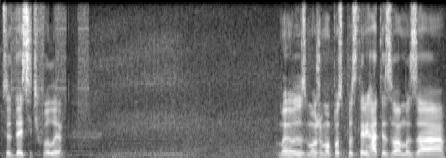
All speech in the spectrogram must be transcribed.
це 10 хвилин. Ми зможемо поспостерігати з вами за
